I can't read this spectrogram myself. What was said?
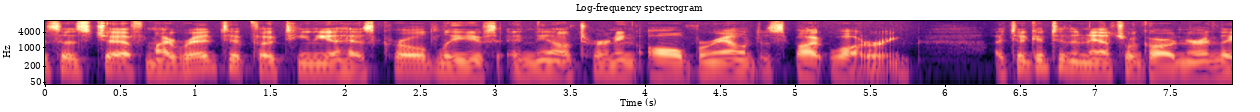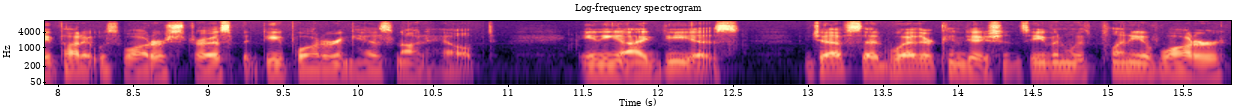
It says, Jeff, my red tip photinia has curled leaves and now turning all brown despite watering. I took it to the natural gardener and they thought it was water stress, but deep watering has not helped any ideas. Jeff said weather conditions, even with plenty of water,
